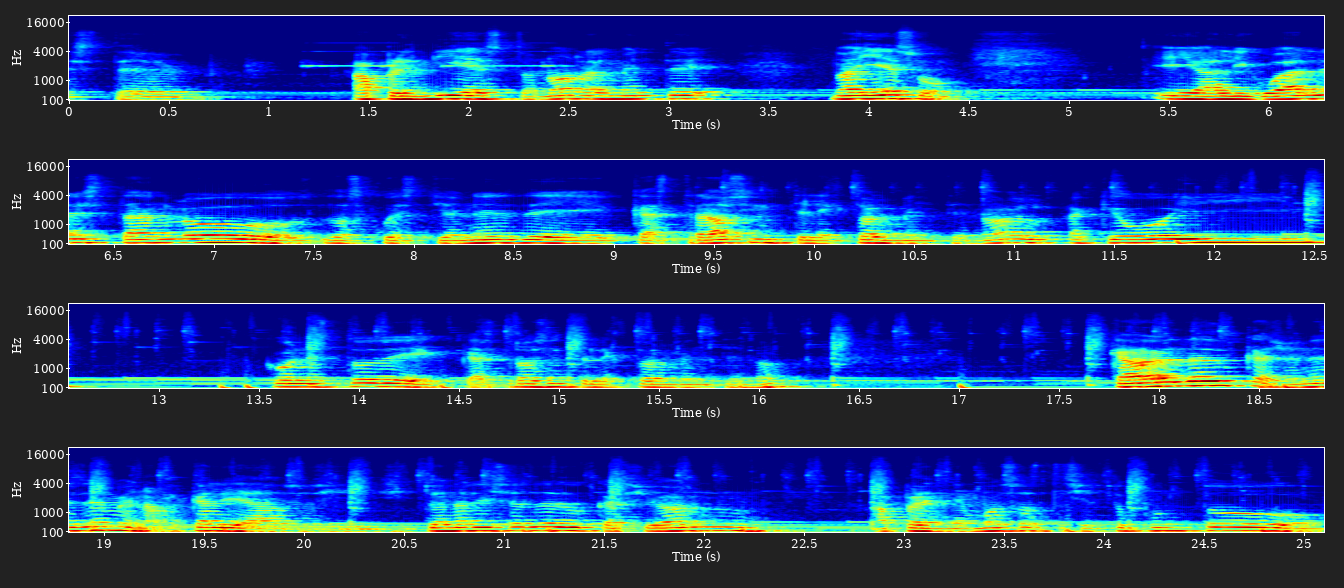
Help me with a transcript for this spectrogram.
este, aprendí esto, ¿no? Realmente no hay eso. Y al igual están los, las cuestiones de castrados intelectualmente, ¿no? ¿A qué voy con esto de castrados intelectualmente, ¿no? Cada vez la educación es de menor calidad, o sea, si, si tú analizas la educación, aprendemos hasta cierto punto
